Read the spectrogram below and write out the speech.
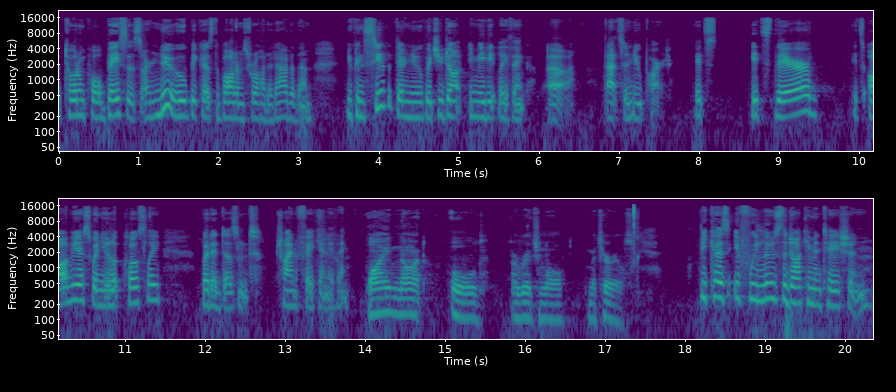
The totem pole bases are new because the bottom's rotted out of them. You can see that they're new, but you don't immediately think, uh, that's a new part. It's, it's there, it's obvious when you look closely, but it doesn't try and fake anything. Why not old original materials? Because if we lose the documentation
